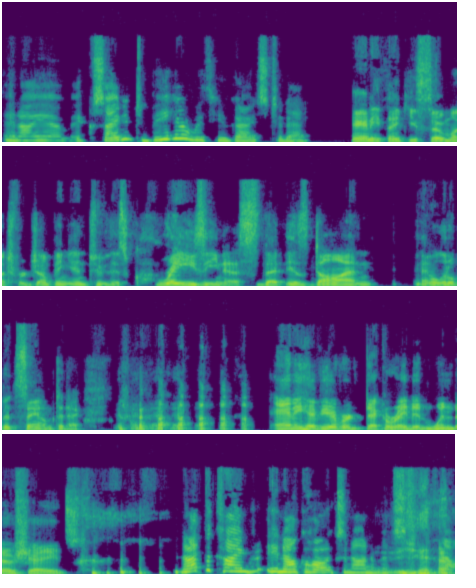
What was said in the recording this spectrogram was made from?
And I am excited to be here with you guys today. Annie, thank you so much for jumping into this craziness that is Don and a little bit Sam today. Annie, have you ever decorated window shades? Not the kind in Alcoholics Anonymous. Yeah. No.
